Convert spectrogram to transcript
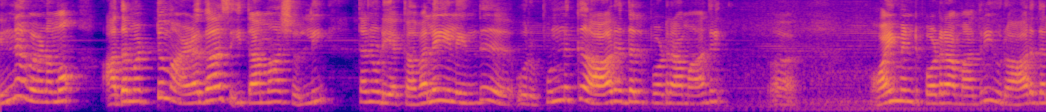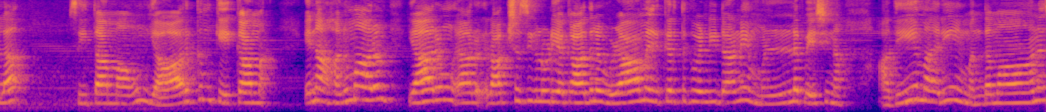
என்ன வேணுமோ அதை மட்டும் அழகாக சீதாமா சொல்லி தன்னுடைய கவலையிலேருந்து ஒரு புண்ணுக்கு ஆறுதல் போடுற மாதிரி ஆயின்மெண்ட் போடுற மாதிரி ஒரு ஆறுதலாக சீதாமாவும் யாருக்கும் கேட்காம ஏன்னா ஹனுமாரும் யாரும் யார் ராட்சசிகளுடைய காதில் விழாமல் இருக்கிறதுக்கு வேண்டிட்டானே மெல்ல பேசினான் அதே மாதிரி மந்தமான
